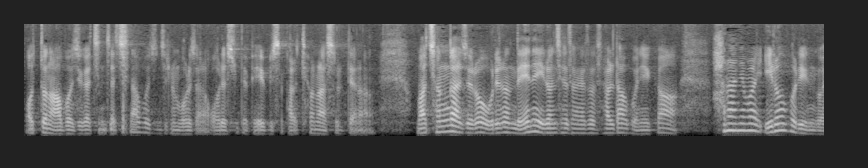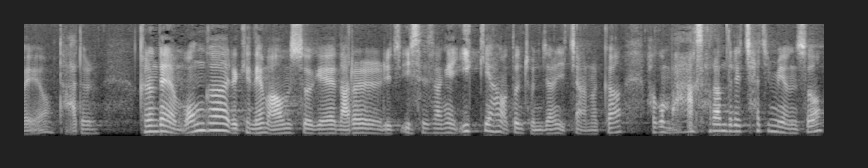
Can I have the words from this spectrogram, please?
어떤 아버지가 진짜 친아버지인지를 모르잖아요. 어렸을 때 babies 바로 태어났을 때는 마찬가지로 우리는 내내 이런 세상에서 살다 보니까 하나님을 잃어버린 거예요. 다들. 그런데 뭔가 이렇게 내 마음 속에 나를 이 세상에 있게 한 어떤 존재는 있지 않을까 하고 막 사람들이 찾으면서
